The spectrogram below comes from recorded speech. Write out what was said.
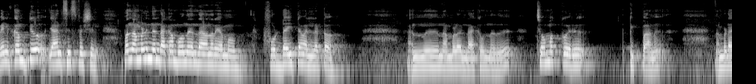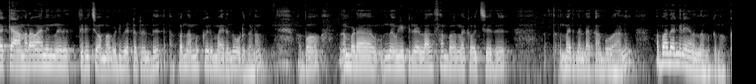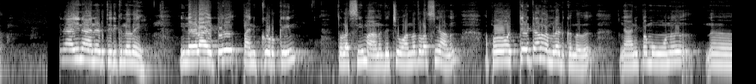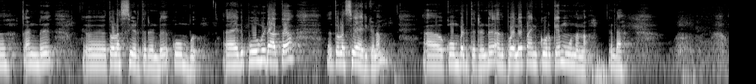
Welcome to Jancy special അപ്പം നമ്മൾ ഇന്ന് ഉണ്ടാക്കാൻ പോകുന്നത് എന്താണെന്ന് അറിയാമോ ഫുഡ് ഐറ്റം അല്ല കേട്ടോ അന്ന് നമ്മൾ ഉണ്ടാക്കുന്നത് ചുമക്കൊരു ടിപ്പാണ്. നമ്മുടെ ക്യാമറമാൻ ഇന്ന് ഇത്തിരി ചുമ പിടിപെട്ടിട്ടുണ്ട്. അപ്പം നമുക്കൊരു മരുന്ന് കൊടുക്കണം. അപ്പോൾ നമ്മുടെ വീട്ടിലുള്ള സംഭവങ്ങളൊക്കെ വെച്ചൊരു മരുന്നുണ്ടാക്കാൻ പോവുകയാണ് അപ്പോൾ അതെങ്ങനെയാണെന്ന് നമുക്ക് നോക്കാം. ഇതിനായി ഞാൻ എടുത്തിരിക്കുന്നതേ ഇലകളായിട്ട് പനിക്കൂർക്കയും തുളസിയുമാണ് ഇത് ചുവന്ന തുളസിയാണ്. അപ്പോൾ ഒറ്റയായിട്ടാണ് നമ്മൾ എടുക്കുന്നത്. ഞാനിപ്പോൾ മൂന്ന് തണ്ട് തുളസി എടുത്തിട്ടുണ്ട് കൂമ്പ്. അതായത് പൂവിടാത്ത തുളസി ആയിരിക്കണം. കൂമ്പ് എടുത്തിട്ടുണ്ട്. അതുപോലെ പനിക്കൂർക്കയും മൂന്നെണ്ണം. ഉണ്ടാ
